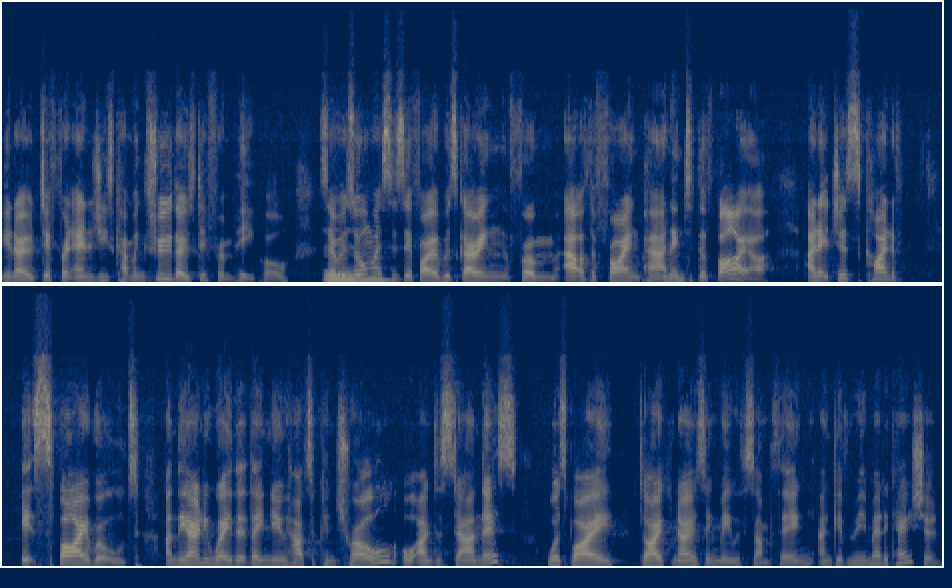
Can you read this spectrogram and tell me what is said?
you know, different energies coming through those different people. So mm. it was almost mm. as if I was going from out of the frying pan into the fire. And it just kind of it spiraled. And the only way that they knew how to control or understand this was by diagnosing me with something and giving me medication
